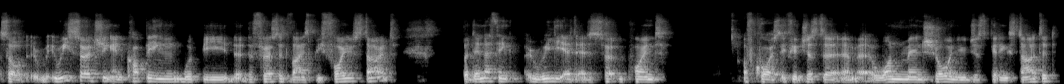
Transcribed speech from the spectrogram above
so, researching and copying would be the, the first advice before you start. But then I think really at, at a certain point, of course, if you're just a, a one man show and you're just getting started,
